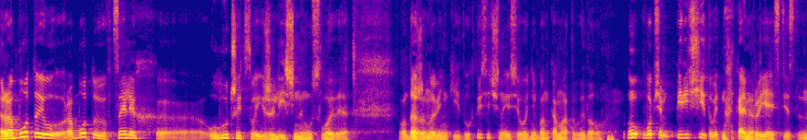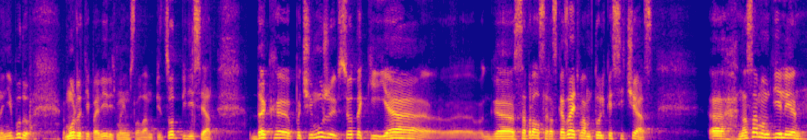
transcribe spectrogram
Работаю, работаю в целях э, улучшить свои жилищные условия. Вот даже новенькие двухтысячные сегодня банкомат выдал. Ну, в общем, пересчитывать на камеру я, естественно, не буду. Можете поверить моим словам. 550. Так э, почему же все-таки я э, собрался рассказать вам только сейчас? На самом деле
